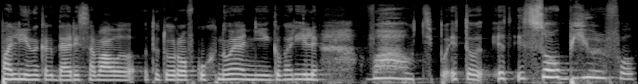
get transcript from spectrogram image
Полина, когда рисовала татуировку хной, они говорили, вау, типа, это, it's so beautiful,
